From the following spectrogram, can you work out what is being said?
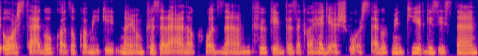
országok azok, amik így nagyon közel állnak hozzám, főként ezek a hegyes országok, mint Kirgizisztán,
